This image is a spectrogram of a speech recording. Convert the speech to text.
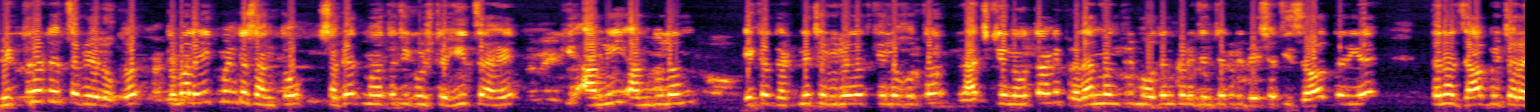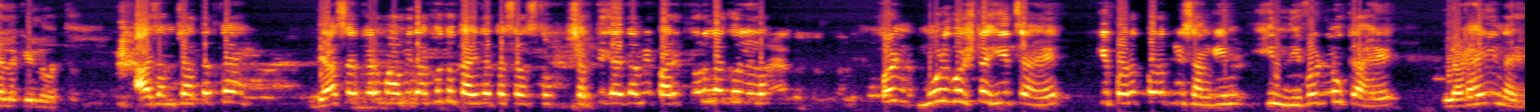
भित्रट आहेत सगळे लोक. तुम्हाला एक मिनिट सांगतो. सगळ्यात महत्वाची गोष्ट हीच आहे की आम्ही आंदोलन एका घटनेच्या विरोधात केलं होतं राजकीय नव्हतं आणि प्रधानमंत्री मोदींकडे ज्यांच्याकडे देशाची जबाबदारी आहे त्यांना जाब विचारायला केलं होतं. आज आमच्या हातात काय? द्या सरकार मग आम्ही दाखवतो कायदा कसा असतो. शक्ती कायदा आम्ही पारित करून दाखवलेला. पण मूळ गोष्ट हीच आहे की परत परत मी सांगेन ही निवडणूक आहे लढाई नाही.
